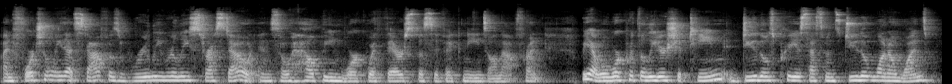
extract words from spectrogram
unfortunately, that staff was really, really stressed out. And so, helping work with their specific needs on that front. But yeah, we'll work with the leadership team, do those pre assessments, do the one on ones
